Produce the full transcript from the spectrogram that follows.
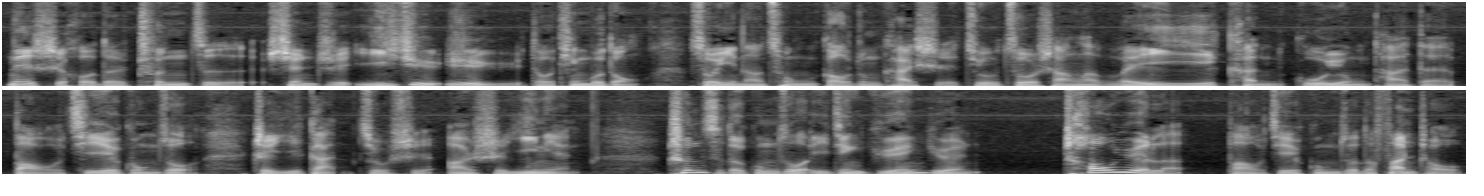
那时候的春子甚至一句日语都听不懂，所以呢，从高中开始就做上了唯一肯雇佣他的保洁工作，这一干就是二十一年。春子的工作已经远远超越了。保洁工作的范畴，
